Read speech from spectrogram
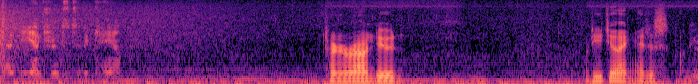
at the entrance to the camp. Turn around, dude. What are you doing? I just. Okay.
